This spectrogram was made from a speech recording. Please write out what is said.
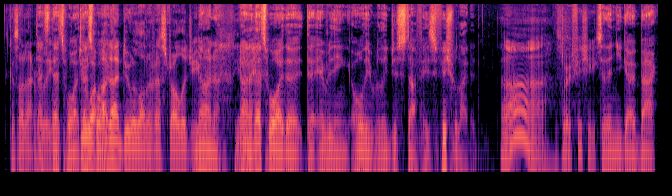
because I don't that's really that's why. do. That's why. I don't do a lot of astrology. no, but- no, no, know. That's why the, the everything, all the religious stuff is fish related. Ah, that's very fishy. So then you go back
